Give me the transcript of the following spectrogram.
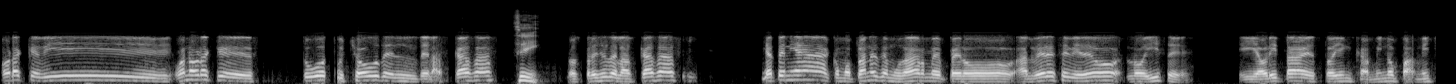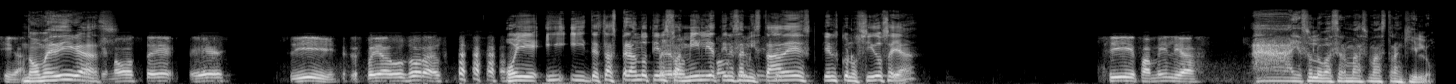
ahora que vi, bueno, ahora que estuvo tu show del, de las casas, Sí. los precios de las casas, ya tenía como planes de mudarme, pero al ver ese video lo hice. Y ahorita estoy en camino para Michigan. No me Lo que digas. no sé es, sí, estoy a dos horas. Oye, ¿y, y te está esperando? ¿Tienes Pero familia? no ¿Tienes si- amistades? ¿Tienes conocidos allá? sí, familia. Ah, eso lo va a hacer más, más tranquilo.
